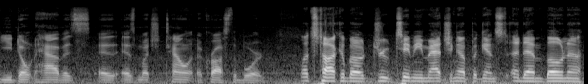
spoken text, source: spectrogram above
you don't have as, as, as much talent across the board. Let's talk about Drew Timme matching up against Adem Bona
